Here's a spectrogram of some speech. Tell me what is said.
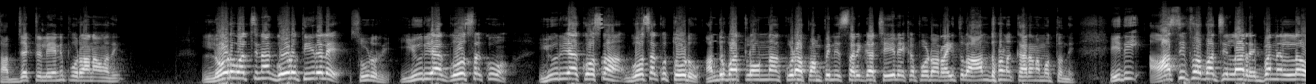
సబ్జెక్టు లేని పురాణం అది. లోడు వచ్చినా గోడు తీరలే చూడురి యూరియా గోసకు యూరియా కోసం గోసకు తోడు. అందుబాటులో ఉన్నా కూడా పంపిణీ సరిగ్గా చేయలేకపోవడం రైతుల ఆందోళన కారణమవుతుంది. ఇది ఆసిఫాబాద్ జిల్లా రెబ్బనెల్లో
